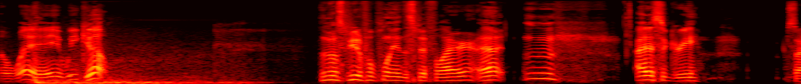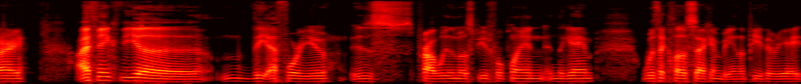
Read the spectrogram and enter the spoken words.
away we go. The most beautiful plane, the Spitfire. Uh, mm, I disagree. Sorry. I think the uh, the F4U is probably the most beautiful plane in the game, with a close second being the P38.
